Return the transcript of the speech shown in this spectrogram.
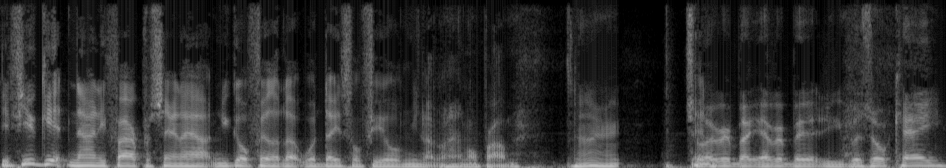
if you get ninety five percent out and you go fill it up with diesel fuel, you're not gonna have no problem. All right. So And- everybody, everybody was okay.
